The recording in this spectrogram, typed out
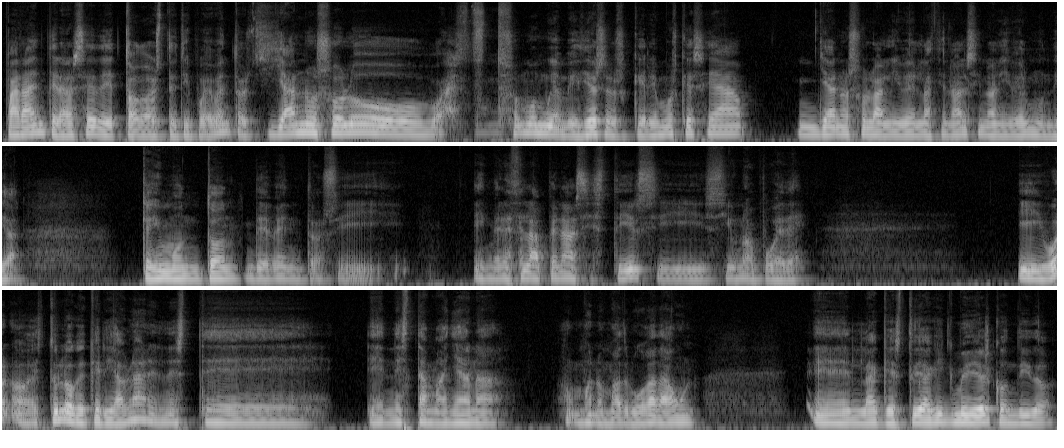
para enterarse de todo este tipo de eventos. Ya no solo somos muy ambiciosos, queremos que sea ya no solo a nivel nacional, sino a nivel mundial. Que hay un montón de eventos y, merece la pena asistir si, si, uno puede. Y bueno, esto es lo que quería hablar en, este, en esta mañana, bueno, madrugada aún, en la que estoy aquí medio escondido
